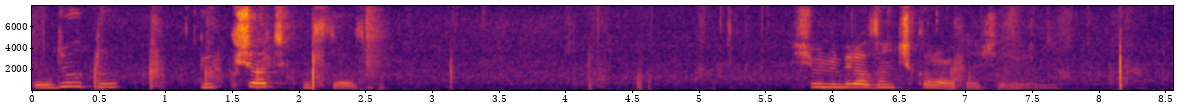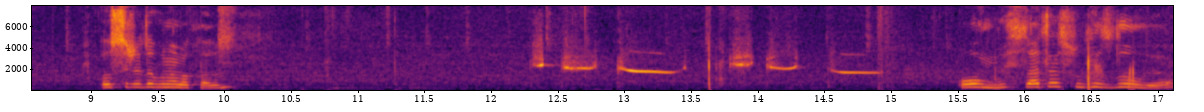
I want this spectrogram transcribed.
Oluyordu. Gökkuşağı çıkması lazım. Şimdi birazdan çıkar arkadaşlar herhalde. O sırada buna bakalım. Olmuş. Zaten su hızlı oluyor.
